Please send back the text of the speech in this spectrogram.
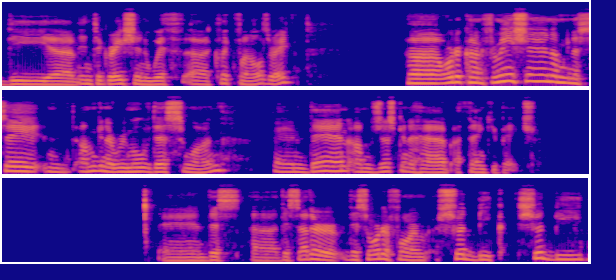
the uh, integration with uh, ClickFunnels right? Uh, order confirmation I'm going to say I'm going to remove this one and then I'm just going to have a thank you page. And this uh this other this order form should be should be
